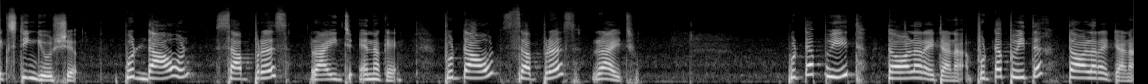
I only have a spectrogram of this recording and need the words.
extinguish put down suppress riot എന്നൊക്കെ. Put out suppress riot put up with tolerate ആണ്. പുട്ടപ്പ് വിത്ത് ടോളറേറ്റ് ആണ്.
